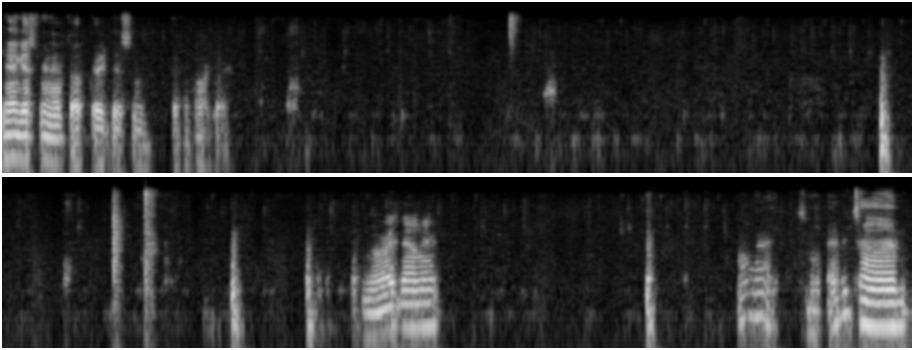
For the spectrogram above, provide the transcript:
Yeah, I guess we're gonna have to upgrade this one different hardware. All right down there? All right. So every time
